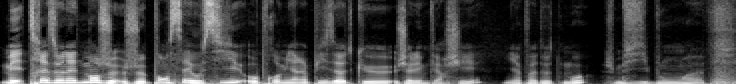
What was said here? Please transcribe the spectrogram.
Mais très honnêtement, je, je pensais aussi au premier épisode que j'allais me faire chier. Il y a pas d'autre mot. Je me suis dit bon, euh, pff,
